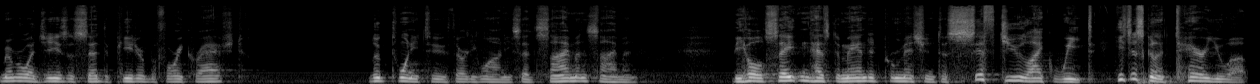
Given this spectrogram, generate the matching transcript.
Remember what Jesus said to Peter before he crashed? Luke 22 31. He said, Simon, Simon, behold, Satan has demanded permission to sift you like wheat. He's just going to tear you up.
